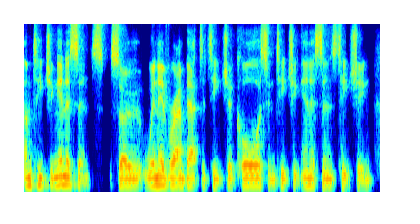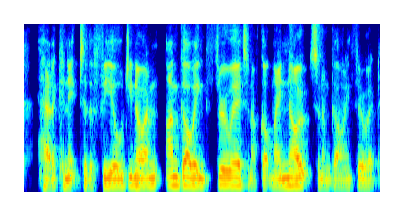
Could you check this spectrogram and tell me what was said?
I'm teaching innocence. So whenever I'm about to teach a course and teaching innocence, teaching how to connect to the field, you know, I'm I'm going through it and I've got my notes and I'm going through it.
